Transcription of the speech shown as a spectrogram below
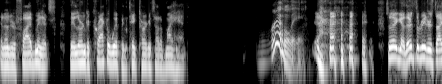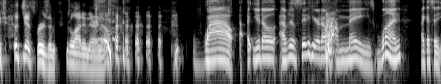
and under five minutes, they learn to crack a whip and take targets out of my hand. Really? so there you go. There's the Reader's Digest version. There's a lot in there, I know. wow. Uh, uh, you know, I'm just sitting here and I'm amazed. One, like I said,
